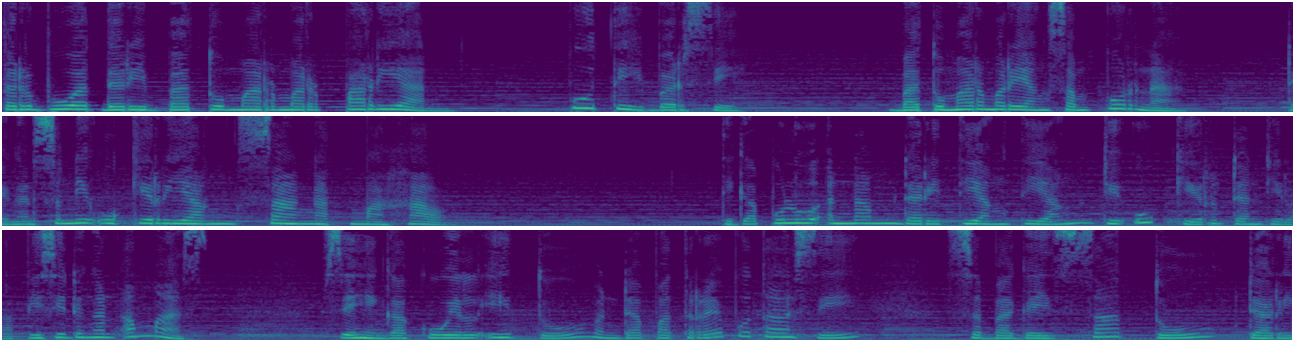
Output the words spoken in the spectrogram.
terbuat dari batu marmer parian, putih bersih, batu marmer yang sempurna, dengan seni ukir yang sangat mahal. 36 dari tiang-tiang diukir dan dilapisi dengan emas – sehingga kuil itu mendapat reputasi sebagai satu dari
